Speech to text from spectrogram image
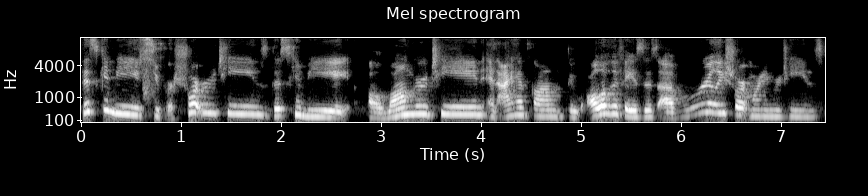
This can be super short routines, this can be a long routine, and I have gone through all of the phases of really short morning routines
